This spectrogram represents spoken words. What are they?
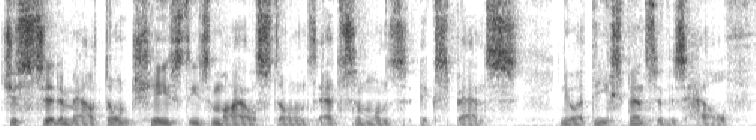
Just sit him out. Don't chase these milestones at someone's expense, you know, at the expense of his health.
